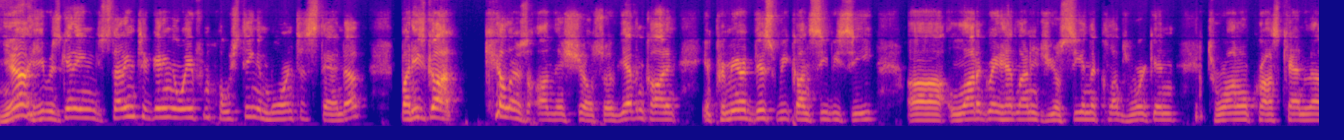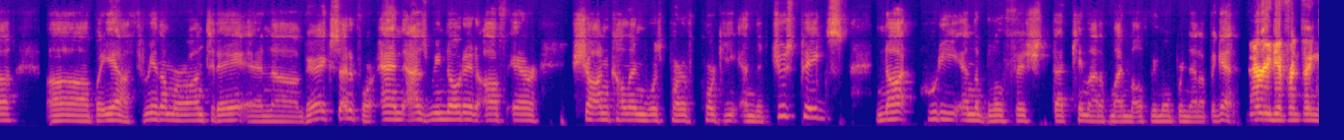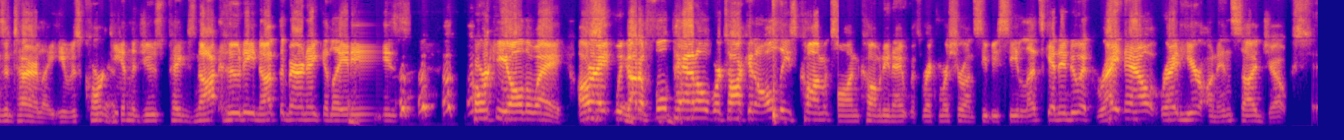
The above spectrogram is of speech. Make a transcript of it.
Yeah, he was getting starting to getting away from hosting and more into stand up, but he's got killers on this show. So if you haven't caught it, it premiered this week on CBC. Uh, a lot of great headliners you'll see in the clubs working Toronto, across Canada. Uh, but yeah, three of them are on today, and uh, very excited for. It. And as we noted off air, Sean Cullen was part of Corky and the Juice Pigs, not Hootie and the Blowfish. That came out of my mouth. We won't bring that up again. Very different things entirely. He was Corky yeah. and the Juice Pigs, not Hootie, not the Barenaked Ladies. Corky all the way. All right, we got a full panel. We're talking all these comics on Comedy Night with Rick Mercer on CBC. Let's get into it right now, right here on Inside Jokes.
